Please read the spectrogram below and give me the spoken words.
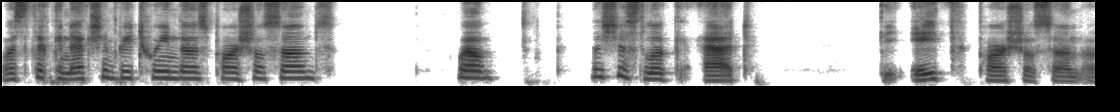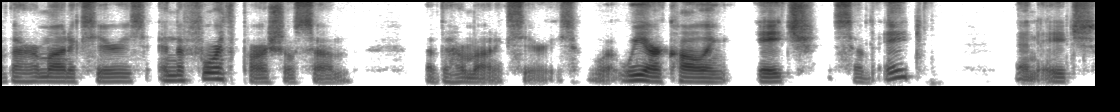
What's the connection between those partial sums? Well, let's just look at the eighth partial sum of the harmonic series and the fourth partial sum of the harmonic series, what we are calling H sub 8 and H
